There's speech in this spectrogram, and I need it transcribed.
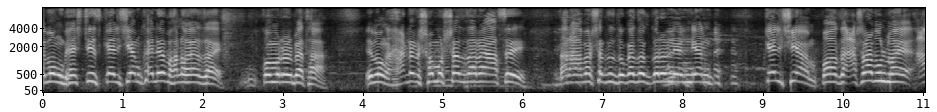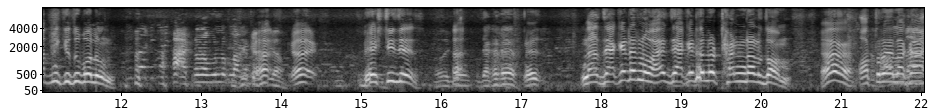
এবং ভেস্টিজ, ক্যালসিয়াম খাইলে ভালো হয়ে যায়, কোমরের ব্যথা এবং হার্টের সমস্যা যারা আছে, তারা আমার সাথে যোগাযোগ করুন ইন্ডিয়ান ক্যালসিয়াম পাওয়া যায় আশরাফুল ভাই, আপনি কিছু বলুন। ভেস্টিজের। না জ্যাকেটের নয় জ্যাকেট হলো ঠান্ডার দম। হ্যাঁ অত্র এলাকায়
